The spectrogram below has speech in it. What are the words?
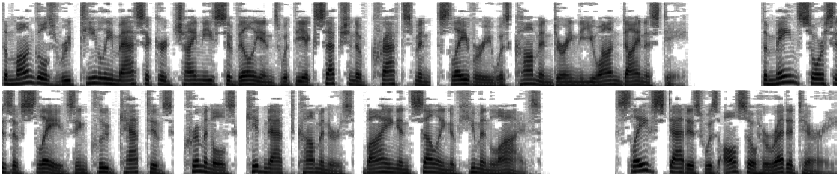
The Mongols routinely massacred Chinese civilians with the exception of craftsmen. Slavery was common during the Yuan dynasty. The main sources of slaves include captives, criminals, kidnapped commoners, buying and selling of human lives. Slave status was also hereditary.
